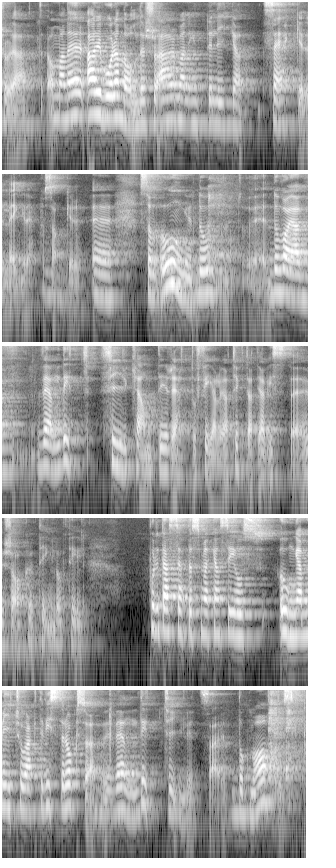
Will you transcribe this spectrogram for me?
tror jag. Att om man är, är i våran ålder så är man inte lika säker längre på saker. Eh, som ung, då, då var jag väldigt fyrkantig i rätt och fel och jag tyckte att jag visste hur saker och ting låg till. På det där sättet som jag kan se hos unga metoo-aktivister också. Det är väldigt tydligt så här, dogmatiskt.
